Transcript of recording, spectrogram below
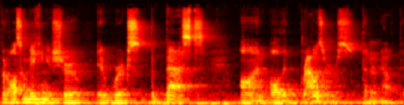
but also making it sure it works the best on all the browsers that are out there.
